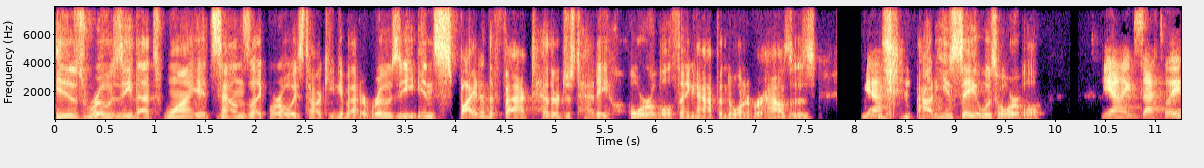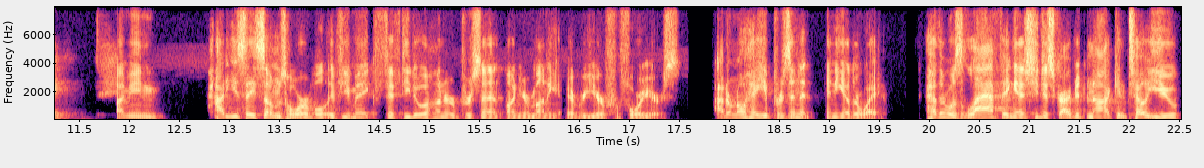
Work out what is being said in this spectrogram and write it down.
is rosy. That's why it sounds like we're always talking about it rosy, in spite of the fact Heather just had a horrible thing happen to one of her houses. Yeah. How do you say it was horrible? Yeah, exactly. I mean, how do you say something's horrible if you make 50 to 100% on your money every year for four years? I don't know how you present it any other way. Heather was laughing as she described it. Now, I can tell you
